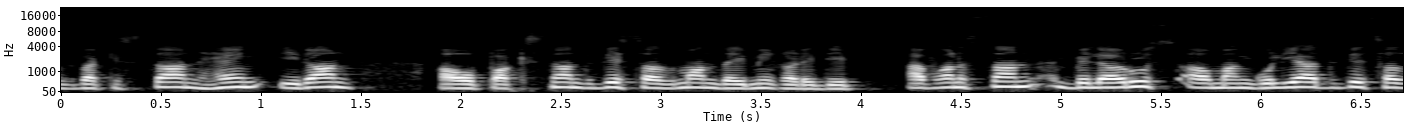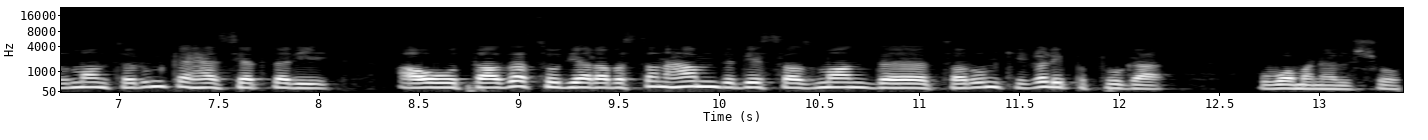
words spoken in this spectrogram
ازبکستان، هند، ایران او پاکستان د دې سازمان دایمي غړي دي. افغانستان، بلاروس او منګولیا د دې سازمان څارونکی حیثیت لري او تازه سعودي عربستان هم د دې سازمان د څارونکي غړي په توګه ومنل شو.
